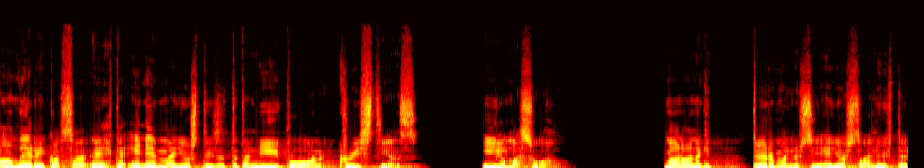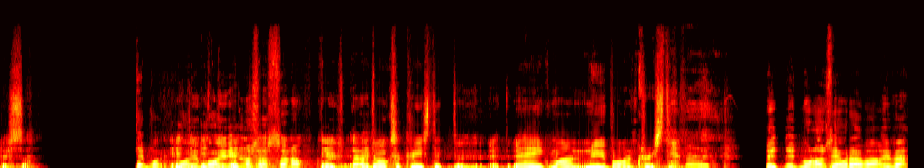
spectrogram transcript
Amerikassa ehkä enemmän justiinsa tätä newborn Christians ilmaisua. Mä oon ainakin törmännyt siihen jossain yhteydessä. Se voi, et, voi, et, voi en et, osaa et, sanoa et, yhtään. Et, onko se kristitty? Et, ei, mä oon newborn Christian. Nyt, nyt mulla on seuraava on hyvä.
